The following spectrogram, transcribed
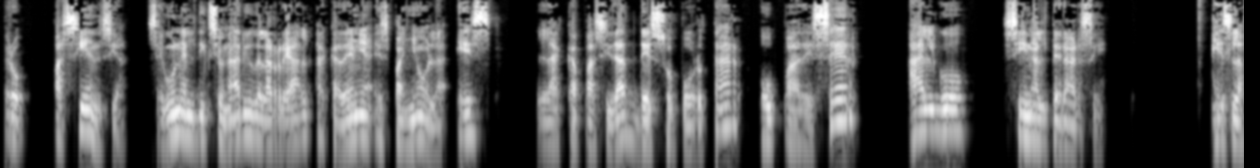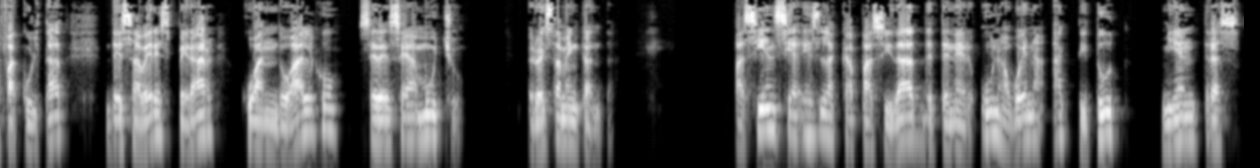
Pero paciencia, según el diccionario de la Real Academia Española, es la capacidad de soportar o padecer algo sin alterarse. Es la facultad de saber esperar cuando algo se desea mucho. Pero esta me encanta. Paciencia es la capacidad de tener una buena actitud mientras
